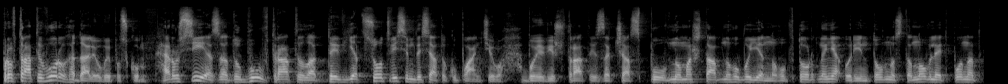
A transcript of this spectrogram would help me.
Про втрати ворога далі у випуску. Росія за добу втратила 980 окупантів. Бойові ж втрати за час повномасштабного воєнного вторгнення орієнтовно становлять понад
